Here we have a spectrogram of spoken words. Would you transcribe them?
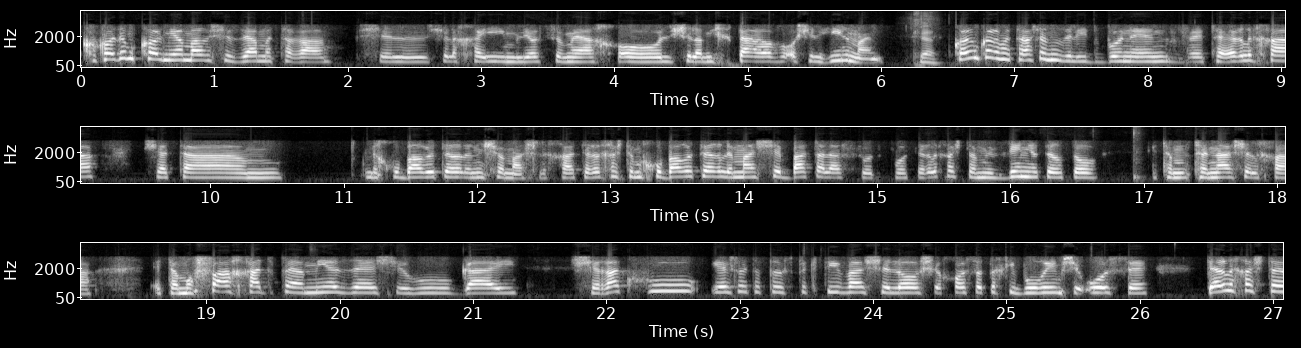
קודם כל, מי אמר שזה המטרה של, של החיים, להיות שמח, או של המכתב, או של הילמן? כן. קודם כל, המטרה שלנו זה להתבונן, ותאר לך שאתה מחובר יותר לנשמה שלך, תאר לך שאתה מחובר יותר למה שבאת לעשות פה, תאר לך שאתה מבין יותר טוב את המתנה שלך, את המופע החד פעמי הזה שהוא גיא, שרק הוא, יש לו את הפרספקטיבה שלו, שיכול לעשות את החיבורים שהוא עושה. תאר לך שאתה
